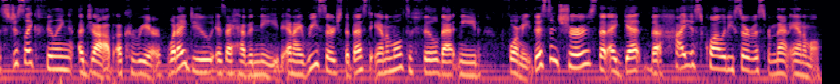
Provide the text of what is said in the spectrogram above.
It's just like filling a job, a career. What I do is I have a need and I research the best animal to fill that need for me. This ensures that I get the highest quality service from that animal.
